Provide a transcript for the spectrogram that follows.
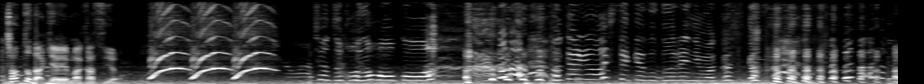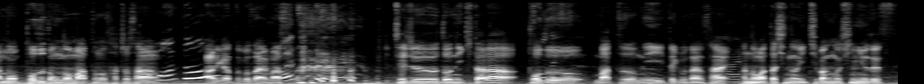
ー。ちょっとだけ任すよ。ちょっとこの方向は。わかりましたけどどれに任すか。あの、トドドンのマットの社長さん、本当？ありがとうございます。マ。ジで？チェジュ島に来たら、トドマットに行ってください。はいあの、私の一番の親友です。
